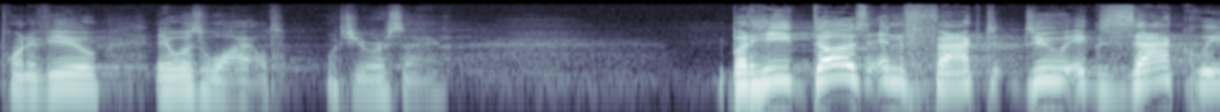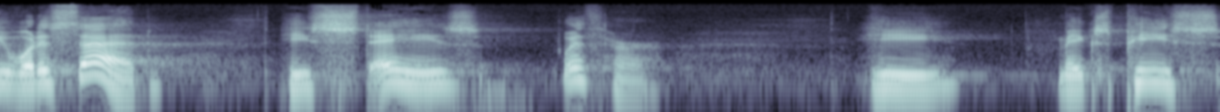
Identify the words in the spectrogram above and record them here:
point of view, it was wild what you were saying. But he does, in fact, do exactly what is said. He stays with her he makes peace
